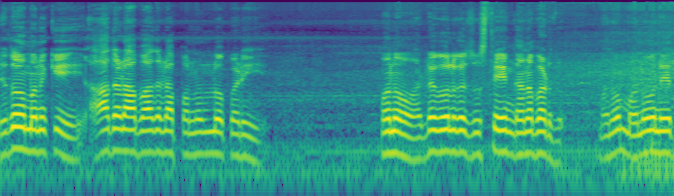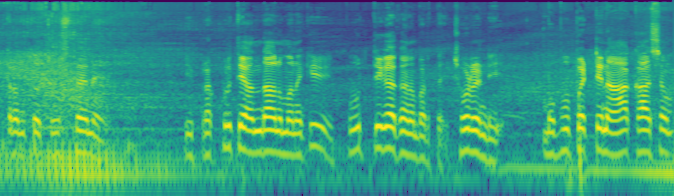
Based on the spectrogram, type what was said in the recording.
ఏదో మనకి ఆదడా బాదడా పనుల్లో పడి మనం అడ్డగోలుగా చూస్తే ఏం కనబడదు. మనం మనోనేత్రంతో చూస్తేనే ఈ ప్రకృతి అందాలు మనకి పూర్తిగా కనబడతాయి. చూడండి మబ్బు పట్టిన ఆకాశం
